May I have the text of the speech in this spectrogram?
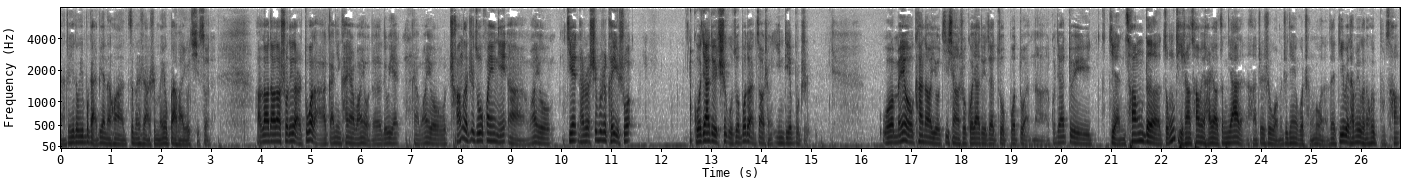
啊，这些东西不改变的话，资本市场是没有办法有起色的。好，唠叨叨说的有点多了啊，赶紧看一下网友的留言啊。网友长乐知足欢迎您啊。网友坚他说是不是可以说，国家队持股做波段造成阴跌不止？我没有看到有迹象说国家队在做波段呢。国家队减仓的总体上仓位还是要增加的啊，这是我们之前有过承诺的。在低位他们有可能会补仓，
